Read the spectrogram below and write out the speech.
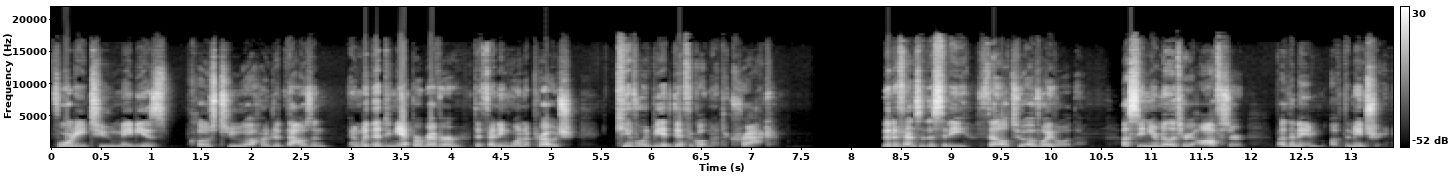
40 to maybe as close to 100,000, and with the Dnieper River defending one approach, Kiev would be a difficult nut to crack. The defense of the city fell to a voivode, a senior military officer by the name of Dmitri,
